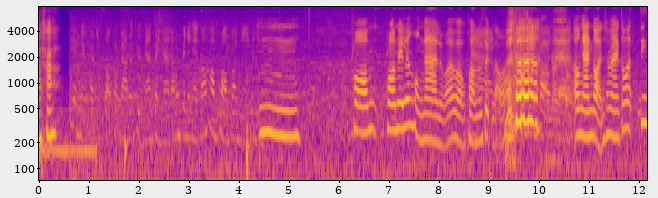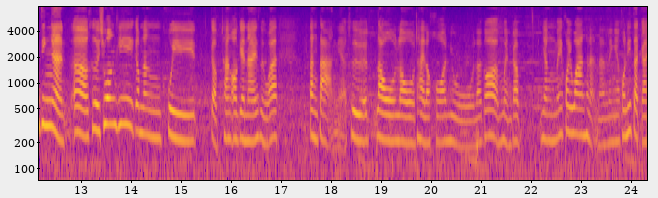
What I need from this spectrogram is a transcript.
นะคะเรียนหน่อยค่ะอีกสองสัปดาห์จะถึงงานแต่งงานแล้วมันเป็นยังไงบ้างความพร้อมตอนนี้ อืม พร้อมพร้อมในเรื่องของงานหรือว่าแบบความรู้สึกเราก่อนเอางานก่อนใช่ไหมก็จริงๆอะเออคือช่วงที่กำลังคุยกับทาง organize หรือว่าต่างๆเนี่ยคือเราเราถ่ายละครอยู่ แล้วก็เหมือนกับ ยังไม่ค่อยว่างขนาดนั้นอะไรเงี้ยคนที่จัดการ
